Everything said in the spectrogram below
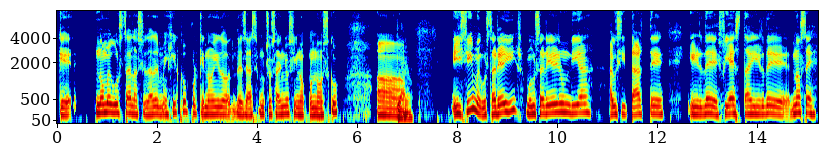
que no me gusta la Ciudad de México porque no he ido desde hace muchos años y no conozco. Ah, Claro. y sí, me gustaría ir. Me gustaría ir un día a visitarte, ir de fiesta, ir de, no sé,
